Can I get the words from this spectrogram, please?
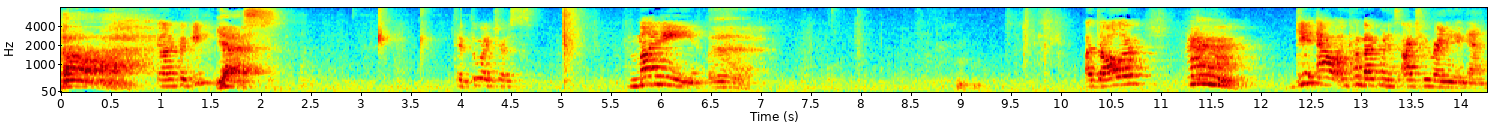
You want a cookie? Yes. Tip the waitress. Money. A dollar? Get out and come back when it's actually raining again.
